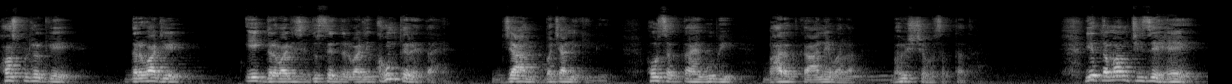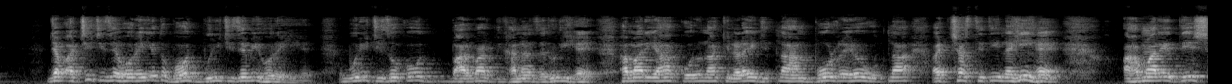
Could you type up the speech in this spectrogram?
हॉस्पिटल के दरवाजे, एक दरवाजे से दूसरे दरवाजे घूमते रहता है, जान बचाने के लिए। हो सकता है वो भी भारत का आने वाला भविष्य हो सकता था। ये तमाम चीज़ें हैं। जब अच्छी चीज़ें हो रही है तो बहुत बुरी चीज़ें भी हो रही है। बुरी चीज़ों को बार बार दिखाना ज़रूरी है। हमारे यहाँ कोरोना की लड़ाई जितना हम बोल रहे हो, उतना अच्छा स्थिति नहीं है। हमारे देश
